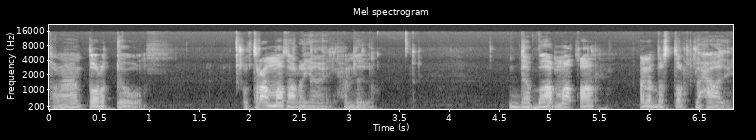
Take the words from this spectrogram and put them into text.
طبعا طرت و... وترام مطر جاي الحمد لله. الدباب مطر أنا بس طرت لحالي.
